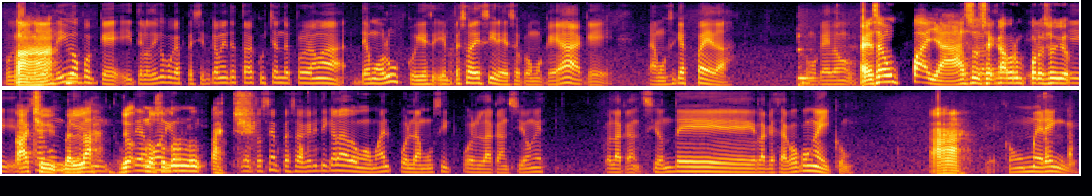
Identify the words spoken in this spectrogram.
Porque te lo digo porque, y te lo digo porque específicamente estaba escuchando el programa de Molusco y, y empezó a decir eso, como que, ah, que la música es para edad. Como que Ese es un payaso, ese cabrón, por eso yo, y- un- ¿verdad? un- un Yo, nosotros no, y entonces empezó a criticar a Don Omar por la música, por la canción, por la canción de la que sacó con Akon. Ajá. con un merengue.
